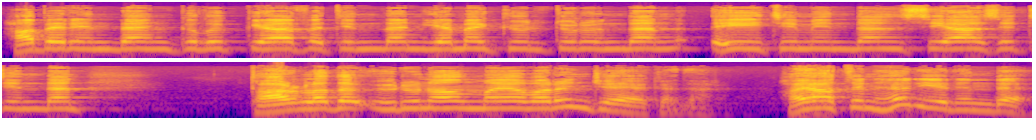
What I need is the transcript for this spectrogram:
haberinden, kılık kıyafetinden, yemek kültüründen, eğitiminden, siyasetinden, tarlada ürün almaya varıncaya kadar, hayatın her yerinde,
